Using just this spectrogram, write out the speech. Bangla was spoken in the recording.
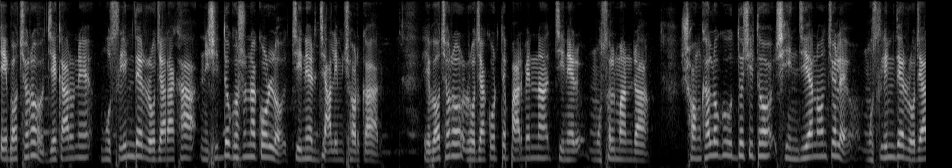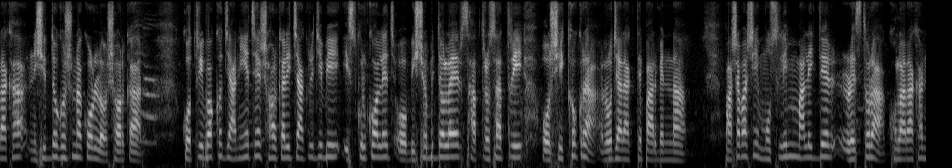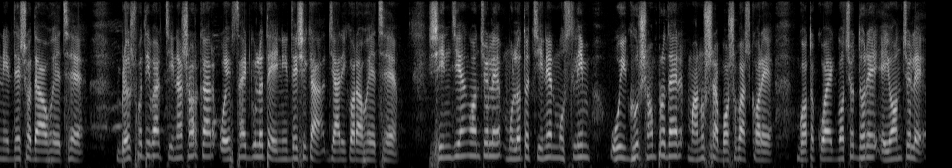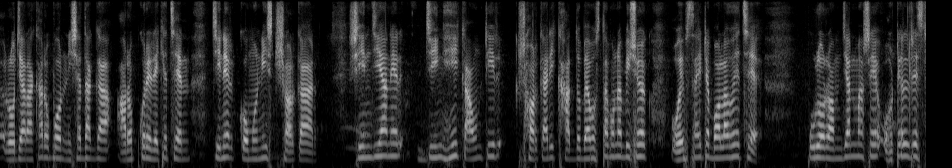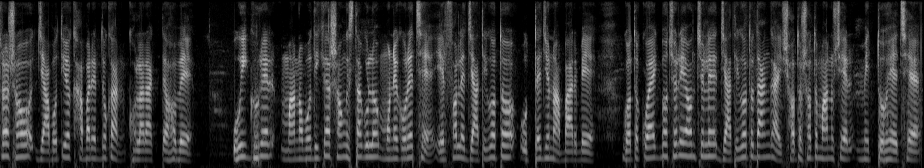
এবছরও যে কারণে মুসলিমদের রোজা রাখা নিষিদ্ধ ঘোষণা করল চীনের জালিম সরকার। এবছরও রোজা করতে পারবেন না চীনের মুসলমানরা। সংখ্যালঘু অধ্যুষিত সিনজিয়ান অঞ্চলে মুসলিমদের রোজা রাখা নিষিদ্ধ ঘোষণা করল সরকার। কর্তৃপক্ষ জানিয়েছে, সরকারি চাকরিজীবী স্কুল, কলেজ ও বিশ্ববিদ্যালয়ের ছাত্রছাত্রী ও শিক্ষকরা রোজা রাখতে পারবেন না। পাশাপাশি মুসলিম মালিকদের রেস্তোরাঁ খোলা রাখার নির্দেশও দেওয়া হয়েছে। বৃহস্পতিবার চীনা সরকার ওয়েবসাইটগুলোতে এই নির্দেশিকা জারি করা হয়েছে। সিনজিয়াং অঞ্চলে মূলত চীনের মুসলিম উইঘুর সম্প্রদায়ের মানুষরা বসবাস করে। গত কয়েক বছর ধরে এই অঞ্চলে রোজা রাখার ওপর নিষেধাজ্ঞা আরোপ করে রেখেছেন চীনের কমিউনিস্ট সরকার। সিনজিয়ানের জিংহি কাউন্টির সরকারি খাদ্য ব্যবস্থাপনা বিষয়ক ওয়েবসাইটে বলা হয়েছে, পুরো রমজান মাসে হোটেল, রেস্তোরাঁ সহ যাবতীয় খাবারের দোকান খোলা রাখতে হবে। উইঘুরের মানবাধিকার সংস্থাগুলো মনে করেছে, এর ফলে জাতিগত উত্তেজনা বাড়বে। গত কয়েক বছরে অঞ্চলে জাতিগত দাঙ্গায় শত শত মানুষের মৃত্যু হয়েছে।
